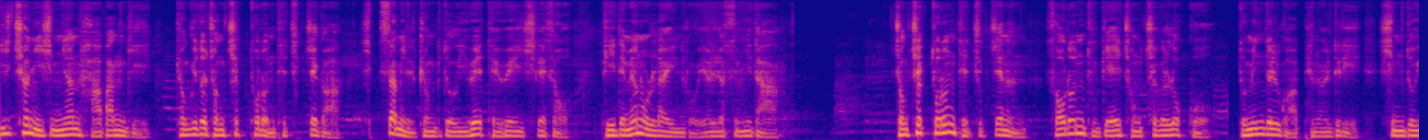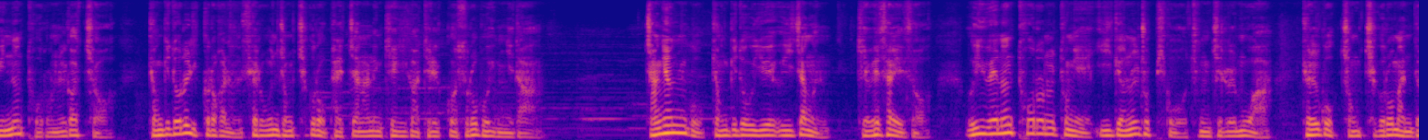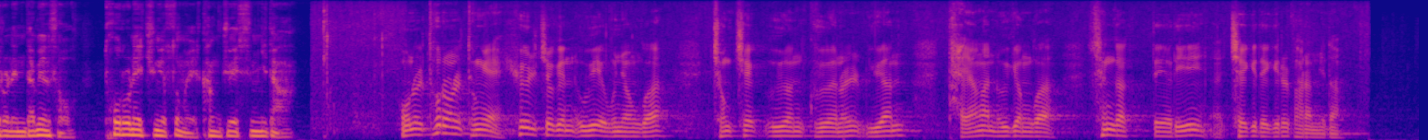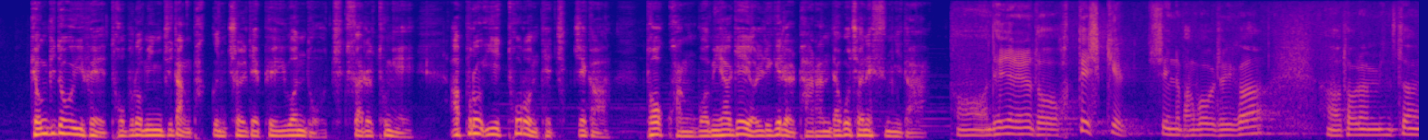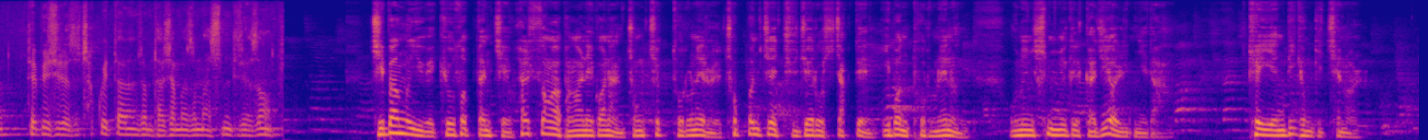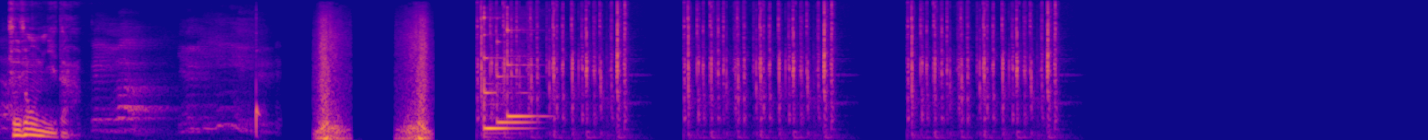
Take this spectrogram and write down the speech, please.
2020년 하반기 경기도 정책토론 대축제가 13일 경기도의회 대회의실에서 비대면 온라인으로 열렸습니다. 정책토론 대축제는 32개의 정책을 놓고 도민들과 패널들이 심도 있는 토론을 거쳐 경기도를 이끌어가는 새로운 정책으로 발전하는 계기가 될 것으로 보입니다. 장현국 경기도의회 의장은 개회사에서 의회는 토론을 통해 이견을 좁히고 중지를 모아 결국 정책으로 만들어낸다면서 토론의 중요성을 강조했습니다. 오늘 토론을 통해 효율적인 의회 운영과 정책 의원 구현을 위한 다양한 의견과 생각들이 제기되기를 바랍니다. 경기도의회 더불어민주당 박근철 대표의원도 축사를 통해 앞으로 이 토론 대축제가 더 광범위하게 열리기를 바란다고 전했습니다. 어, 내년에는 더 확대시킬 수 있는 방법을 저희가 어, 어, 더불어민주당 대표실에서 찾고 있다는 점 다시 한번 말씀드려서 지방의회 교섭단체 활성화 방안에 관한 정책 토론회를 첫 번째 주제로 시작된 이번 토론회는 오는 16일까지 열립니다. KNB 경기 채널 조종우입니다.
